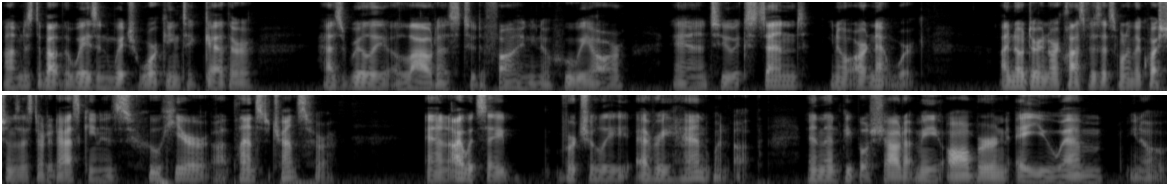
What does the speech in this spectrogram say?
um, just about the ways in which working together has really allowed us to define, you know, who we are and to extend, you know, our network. I know during our class visits, one of the questions I started asking is who here uh, plans to transfer? And I would say virtually every hand went up. And then people shout at me Auburn, AUM, you know,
